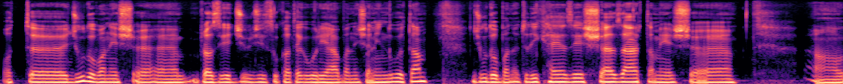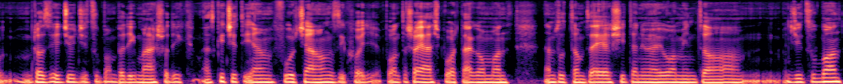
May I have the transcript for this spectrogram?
ott uh, judóban és uh, brazil jiu-jitsu kategóriában is elindultam. Judóban ötödik helyezéssel zártam, és uh, a brazil jiu pedig második. Ez kicsit ilyen furcsán hangzik, hogy pont a saját sportágomban nem tudtam teljesíteni olyan jól, mint a jitsuban.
